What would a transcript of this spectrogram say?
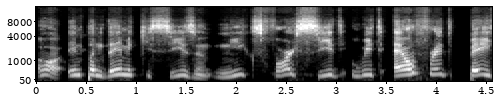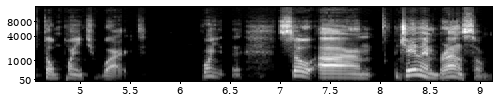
oh, in pandemic season, Knicks four seed with Elfrid Payton point guard. Point. So, um, Jalen Brunson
